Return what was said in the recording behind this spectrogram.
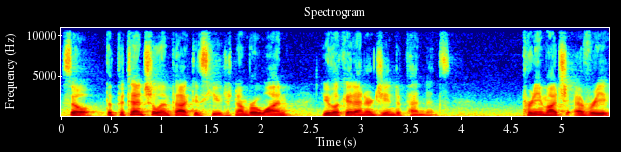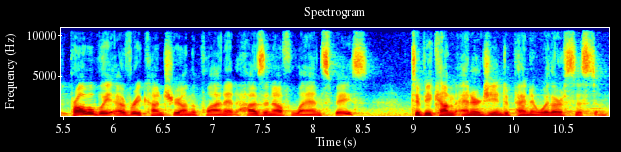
So the potential impact is huge. Number one, you look at energy independence. Pretty much every, probably every country on the planet has enough land space to become energy independent with our system.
